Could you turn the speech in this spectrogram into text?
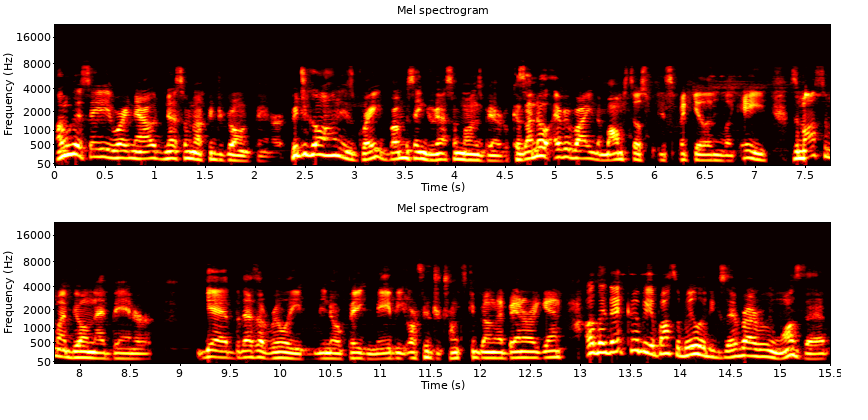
I'm going to say right now, do not summon on Future Gohan banner. Future Gohan is great, but I'm saying do not summon on his banner because I know everybody in the mom still is speculating like, hey, monster might be on that banner. Yeah, but that's a really, you know, big maybe. Or Future Trunks could be on that banner again. I was like, that could be a possibility because everybody really wants that.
